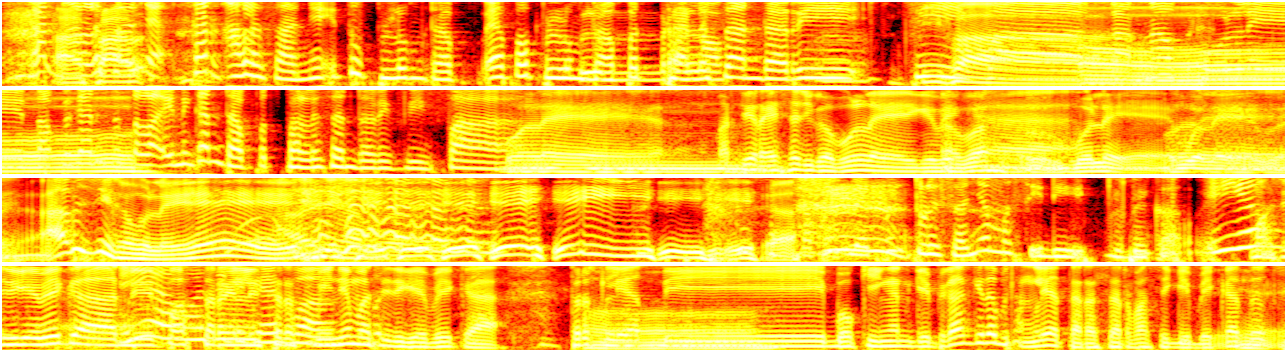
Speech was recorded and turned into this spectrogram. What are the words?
Kan alasannya kan alasannya itu belum dap apa belum, Belum dapat balasan dari FIFA, FIFA. karena Oh. boleh. Tapi kan setelah ini kan dapat balasan dari FIFA. Boleh. Berarti Raisa juga boleh GBK. Apa? Boleh, boleh, boleh. Apa sih nggak boleh? Iya. Tapi tulisannya masih di GBK. Iya. Masih di GBK, di Iya, poster masih di rilis GBK. resminya masih di GBK. Terus lihat di bookingan GBK kan kita bisa ngeliat ya, reservasi GBK tuh Iya,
